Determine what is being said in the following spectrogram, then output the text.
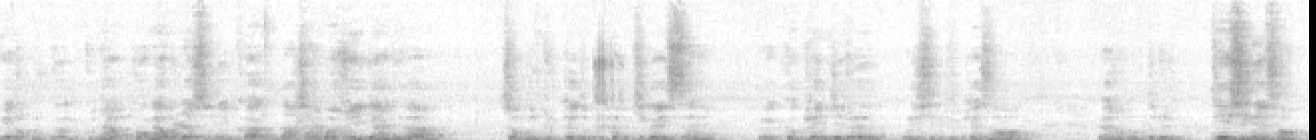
여러분들 그냥 공양 올렸으니까 나 잘 봐줘 이게 아니라 저분들께도 편지가 있어요. 그 편지를 우리 신주께서 여러분들을 대신해서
